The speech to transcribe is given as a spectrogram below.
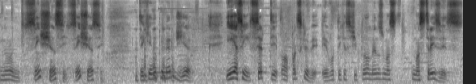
não, sem chance, sem chance. Tem que ir no primeiro dia. E assim, certeza. Ó, pode escrever. Eu vou ter que assistir pelo menos umas, umas três vezes.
